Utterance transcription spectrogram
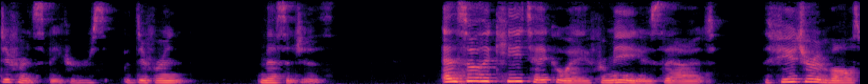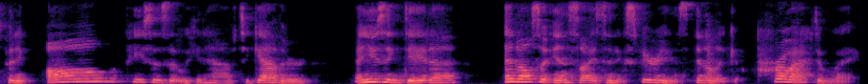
different speakers with different messages. And so the key takeaway for me is that the future involves putting all pieces that we can have together and using data and also insights and experience in a like proactive way.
